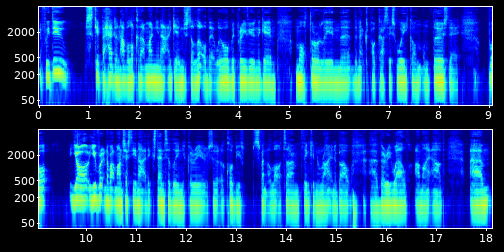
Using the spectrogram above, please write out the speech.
if we do skip ahead and have a look at that Man United game just a little bit. We will be previewing the game more thoroughly in the, the next podcast this week on, on Thursday. But you're, you've written about Manchester United extensively in your career. It's a, a club you've spent a lot of time thinking and writing about uh, very well, I might add. Um,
